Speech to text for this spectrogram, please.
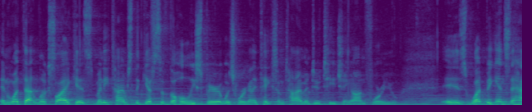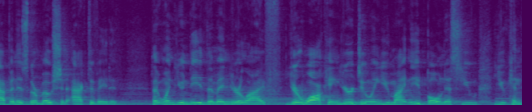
And what that looks like is many times the gifts of the Holy Spirit, which we're going to take some time and do teaching on for you, is what begins to happen is their motion activated. That when you need them in your life, you're walking, you're doing, you might need boldness. You, you, can,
